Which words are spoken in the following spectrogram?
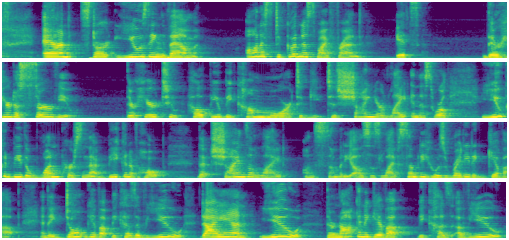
and start using them. Honest to goodness, my friend, it's they're here to serve you. They're here to help you become more, to, to shine your light in this world. You could be the one person, that beacon of hope, that shines a light on somebody else's life, somebody who is ready to give up, and they don't give up because of you. Diane, you. They're not going to give up because of you.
